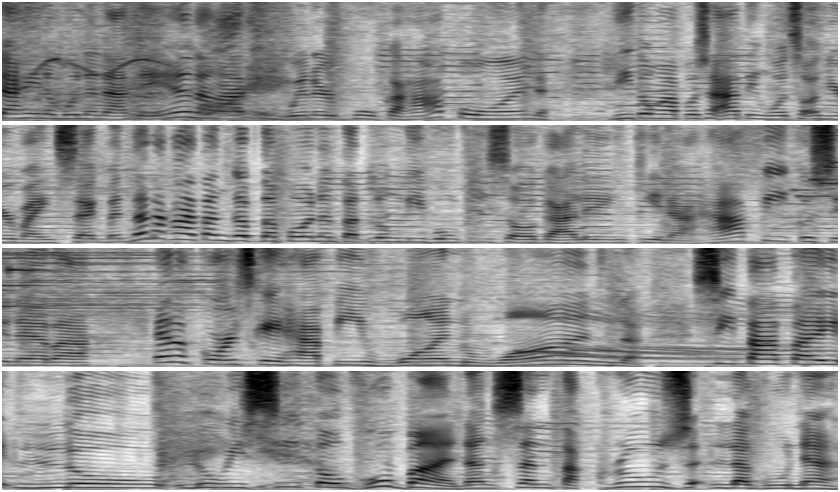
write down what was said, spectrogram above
Unahin na muna natin ang ating winner po kahapon. Dito nga po sa ating What's on Your Mind segment na nakatanggap na po ng 3,000 piso galing kina Happy Cusinera and of course kay Happy 11. Si Tatay Lu Luisito Guban ng Santa Cruz, Laguna.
